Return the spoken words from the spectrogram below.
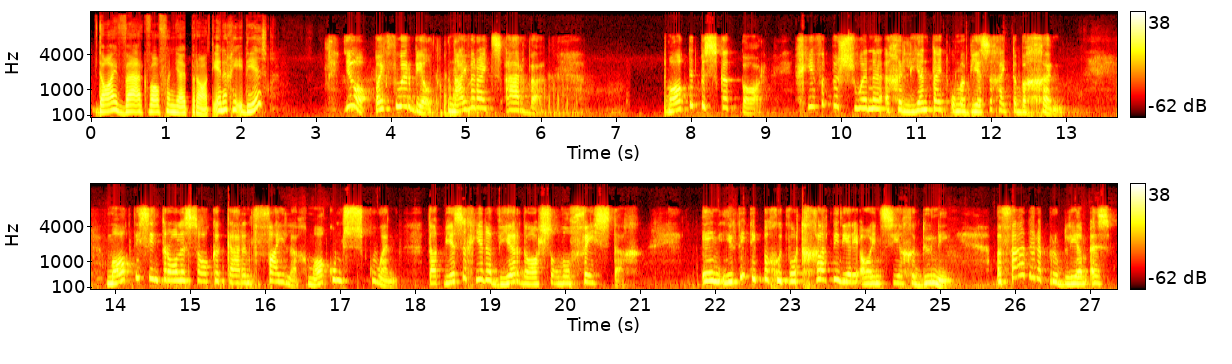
Daai werk waarvan jy praat. Enige idees? Ja, byvoorbeeld, nywerheidserwe. Maak dit beskikbaar gee vir persone 'n geleentheid om 'n besigheid te begin. Maak die sentrale sake kern veilig, maak hom skoon dat besighede weer daar sal wil vestig. En hierdie tipe goed word glad nie deur die ANC gedoen nie. 'n Verdere probleem is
